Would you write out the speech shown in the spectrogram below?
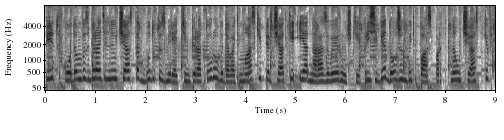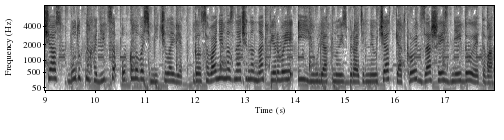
Перед входом в избирательный участок будут измерять температуру, выдавать маски, перчатки и одноразовые ручки. При себе должен быть паспорт. На участке в час будут находиться около 8 человек. Голосование назначено на 1 июля – но избирательные участки откроют за 6 дней до этого.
